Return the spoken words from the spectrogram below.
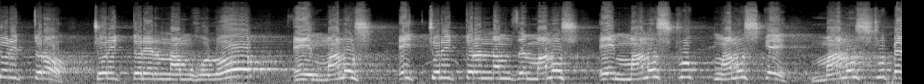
চরিত্র। চরিত্রের নাম হলো এই মানুষ। এই চরিত্রের নাম যে মানুষ, এই মানুষ রূপ মানুষকে মানুষ রূপে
